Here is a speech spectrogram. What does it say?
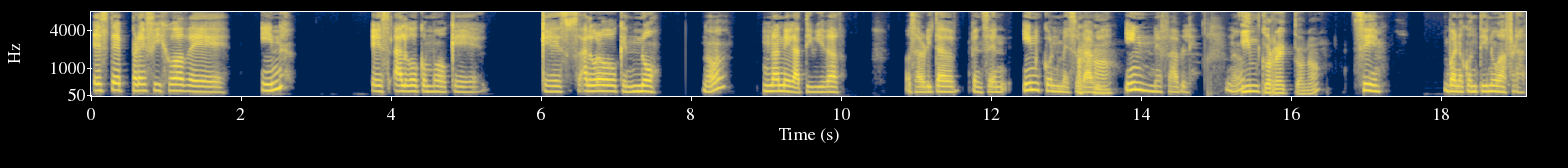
este prefijo de in es algo como que, que es algo que no, ¿no? Una negatividad. O sea, ahorita pensé en inconmensurable, Ajá. inefable, ¿no? Incorrecto, ¿no? sí. Bueno, continúa, Fran.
